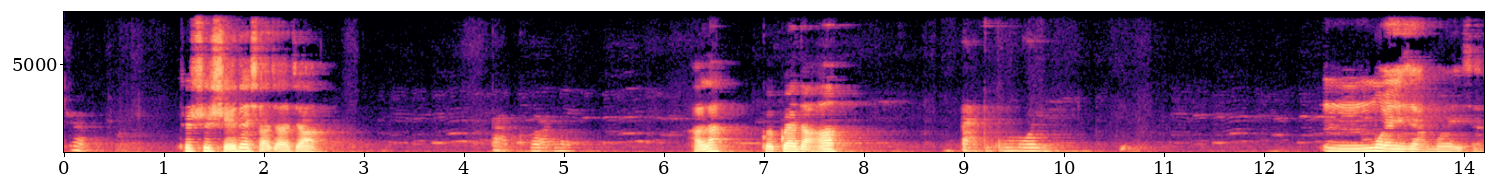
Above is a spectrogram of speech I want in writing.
这，这是谁的小脚脚？大哥呢？好了，乖乖的啊。摸你，嗯，摸一下，摸一下，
